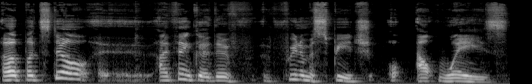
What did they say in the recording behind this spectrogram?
Uh, but still, uh, I think the freedom of speech outweighs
